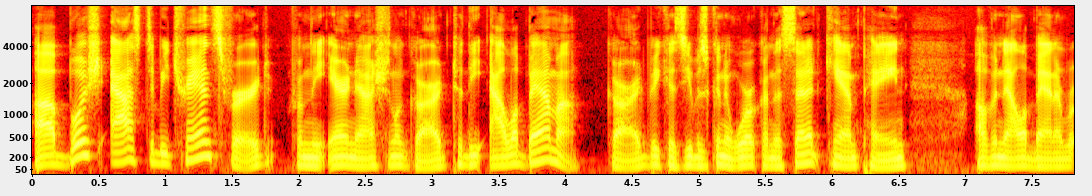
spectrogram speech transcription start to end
Uh, Bush asked to be transferred from the Air National Guard to the Alabama Guard because he was going to work on the Senate campaign of an Alabama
